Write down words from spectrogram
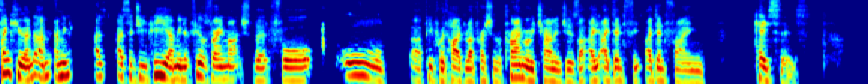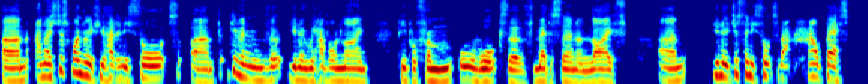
Thank you. And um, I mean, as, as a GP, I mean, it feels very much that for all uh, people with high blood pressure, the primary challenge is identify, identifying cases. Um, and I was just wondering if you had any thoughts, um, given that, you know, we have online people from all walks of medicine and life, um, you know, just any thoughts about how best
